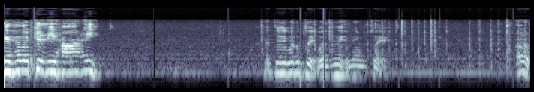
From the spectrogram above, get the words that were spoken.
Hello Kitty hi. What the, what the play? What's the name of the play? Oh.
